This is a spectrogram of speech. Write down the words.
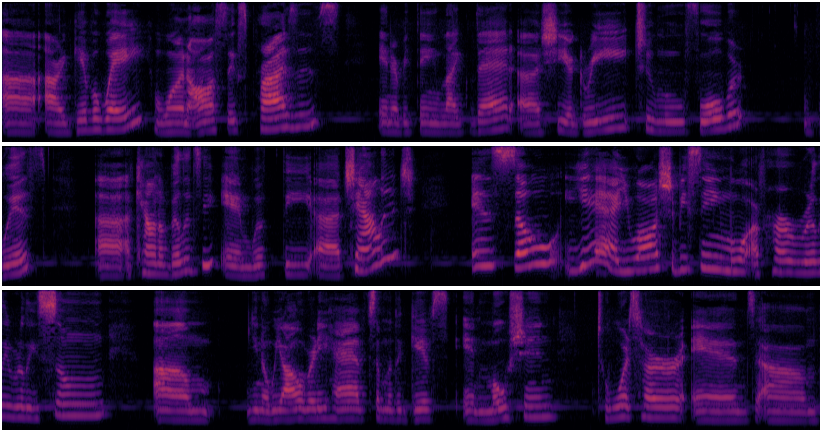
uh, our giveaway, won all six prizes and everything like that. Uh, she agreed to move forward with uh, accountability and with the uh, challenge. And so, yeah, you all should be seeing more of her really, really soon. Um, you know, we already have some of the gifts in motion towards her, and um,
